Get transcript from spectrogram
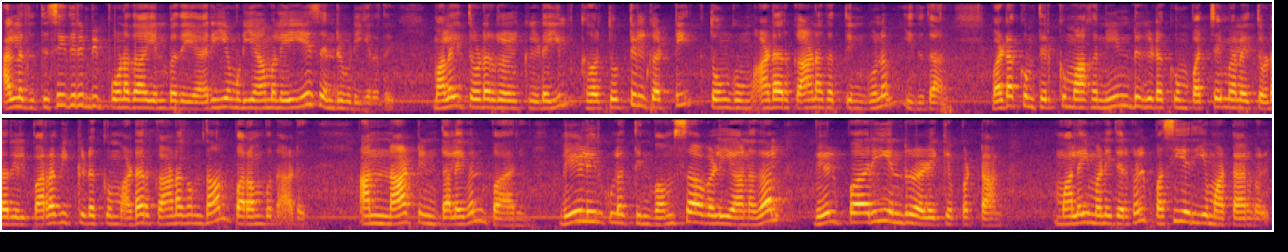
அல்லது திசை திரும்பி போனதா என்பதை அறிய முடியாமலேயே சென்று விடுகிறது. மலைத்தொடர்களுக்கு இடையில் தொட்டில் கட்டி தொங்கும் அடர் காணகத்தின் குணம் இதுதான். வடக்கும் தெற்குமாக நீண்டு கிடக்கும் பச்சை மலை தொடரில் பரவி கிடக்கும் அடர் காணகம்தான் பரம்பு நாடு. அந்நாட்டின் தலைவன் பாரி. வேளிர் குலத்தின் வம்சாவளியானதால் வேள்பாரி என்று அழைக்கப்பட்டான். மலை மனிதர்கள் பசியறிய மாட்டார்கள்.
